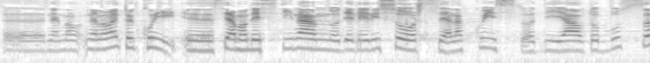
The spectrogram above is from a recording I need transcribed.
eh, nel, nel, momento in cui eh, stiamo destinando delle risorse all'acquisto di autobus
